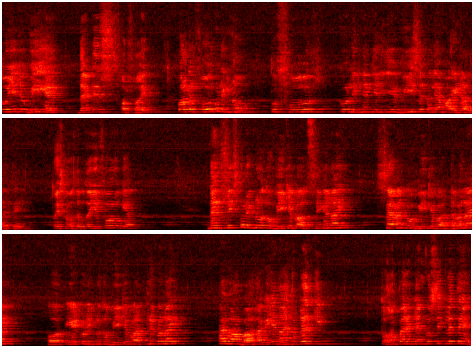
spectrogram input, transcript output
तो ये जो वी है दैट इज़ फॉर फाइव और अगर फोर को लिखना हो तो फोर को लिखने के लिए वी से पहले हम आई डाल देते हैं। तो इसका मतलब तो ये फोर हो गया। देन सिक्स को लिखना हो तो वी के बाद सिंगल आई सेवन को वी के बाद डबल आई और एट को लिखना हो तो वी के बाद ट्रिपल आई अब वहाँ बात आ गई है, नाइन तो टेन की। तो हम पहले टेन को सीख लेते हैं,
